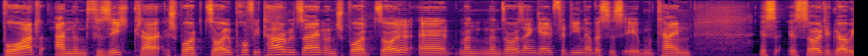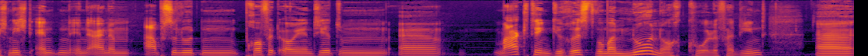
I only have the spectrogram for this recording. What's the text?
Sport an und für sich, klar, Sport soll profitabel sein und Sport soll, äh, man, man soll sein Geld verdienen, aber es ist eben kein, es, es sollte, glaube ich, nicht enden in einem absoluten profitorientierten äh, Marketinggerüst, wo man nur noch Kohle verdient. Äh,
